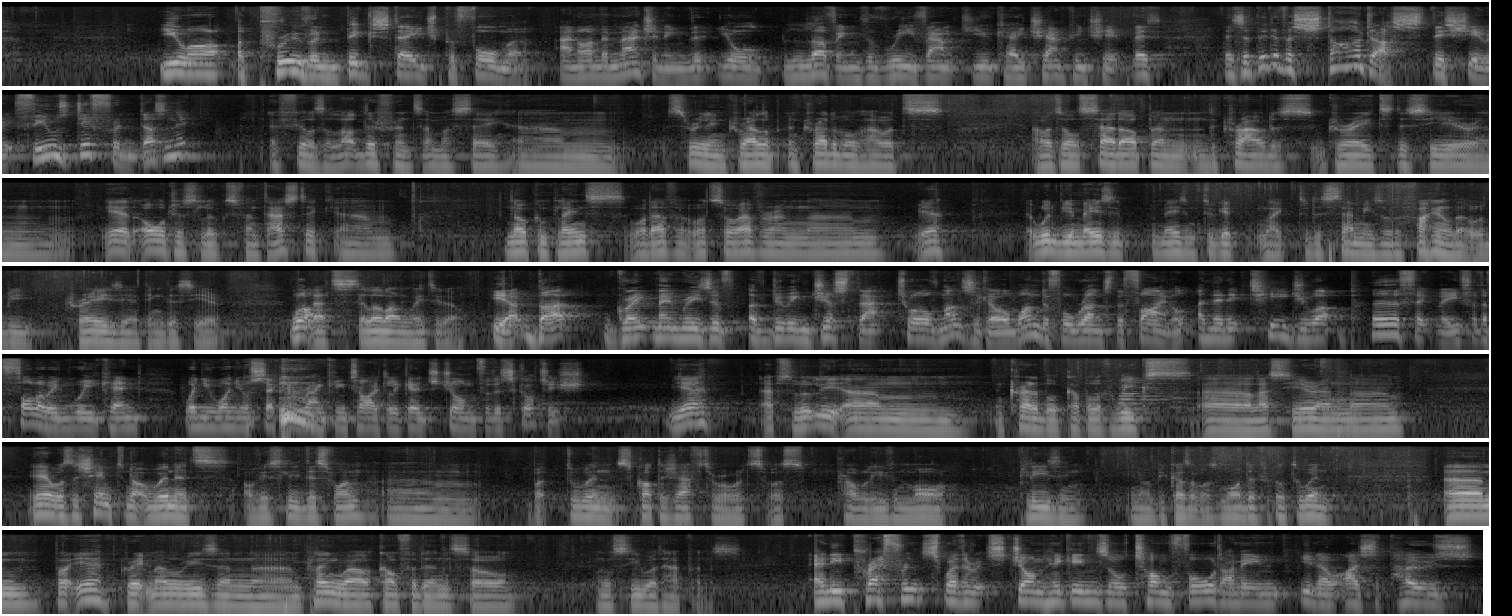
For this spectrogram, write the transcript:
You are a proven big stage performer, and I'm imagining that you're loving the revamped UK Championship. There's, there's a bit of a stardust this year. It feels different, doesn't it? It feels a lot different, I must say. Um, it's really incredible, incredible how it's how it's all set up, and the crowd is great this year, and yeah, it all just looks fantastic. Um, no complaints, whatever, whatsoever, and um, yeah, it would be amazing, amazing to get like to the semis or the final. That would be crazy, I think, this year. Well, that's still a long way to go. Yeah, but great memories of, of doing just that 12 months ago. A wonderful run to the final, and then it teed you up perfectly for the following weekend when you won your second ranking title against John for the Scottish. Yeah, absolutely. Um, incredible couple of weeks uh, last year, and um, yeah, it was a shame to not win it. Obviously, this one, um, but to win Scottish afterwards was probably even more pleasing, you know, because it was more difficult to win. Um, but yeah, great memories and uh, playing well, confident. So we'll see what happens. Any preference whether it's John Higgins or Tom Ford? I mean, you know, I suppose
